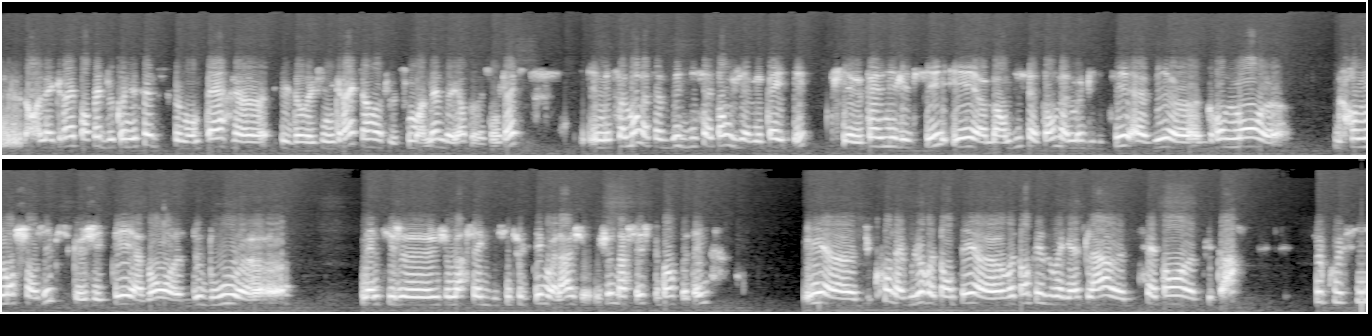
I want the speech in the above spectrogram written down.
la Grèce, en fait, je connaissais puisque mon père euh, est d'origine grecque, hein, je suis moi-même d'ailleurs d'origine grecque. Mais seulement, là, ça faisait 17 ans que j'y avais pas été, j'y avais pas mis les pieds, et euh, bah, en 17 ans, ma mobilité avait euh, grandement, euh, grandement changé puisque j'étais avant debout, même si je, je, marchais avec difficulté, voilà, je, je marchais, je n'étais pas en fauteuil. Et du coup, on a voulu retenter, retenter ce voyage-là 17 ans plus tard ce coup-ci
